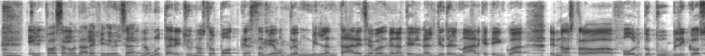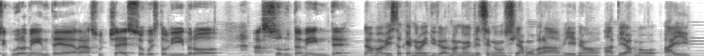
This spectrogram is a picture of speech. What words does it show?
ti possano dare fiducia. non buttare giù il nostro podcast, dobbiamo, dobbiamo millantare, cioè, davanti al al dio del marketing qua, il nostro uh, folto pubblico sicuramente avrà successo questo libro, assolutamente. No, ma visto che noi di Dorman invece non siamo bravi, no, abbiamo, hai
